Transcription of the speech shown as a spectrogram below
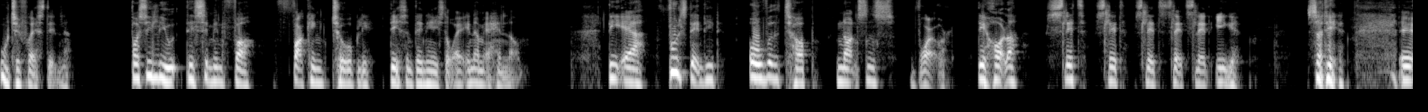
utilfredsstillende. For at sige lige ud, det er simpelthen for fucking tåbeligt, det som den her historie ender med at handle om. Det er fuldstændigt over the top nonsens vrøvl. Det holder slet, slet, slet, slet, slet ikke. Så det, øh,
